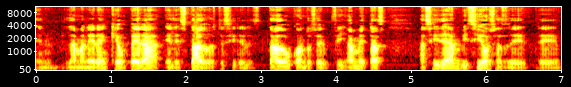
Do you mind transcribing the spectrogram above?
en, la manera en que opera el Estado. Es decir, el Estado cuando se fija metas así de ambiciosas de de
